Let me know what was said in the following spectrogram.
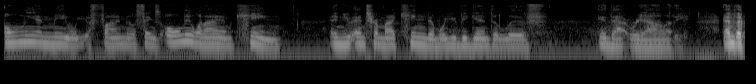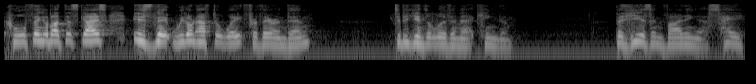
only in me will you find those things. Only when I am king and you enter my kingdom will you begin to live in that reality. And the cool thing about this, guys, is that we don't have to wait for there and then to begin to live in that kingdom. But he is inviting us, hey,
